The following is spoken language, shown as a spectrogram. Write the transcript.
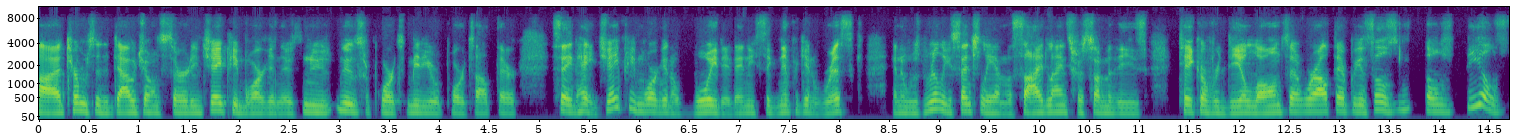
Uh, in terms of the Dow Jones 30, JP Morgan, there's news, news reports, media reports out there saying, hey, JP Morgan avoided any significant risk. And it was really essentially on the sidelines for some of these takeover deal loans that were out there because those those deals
